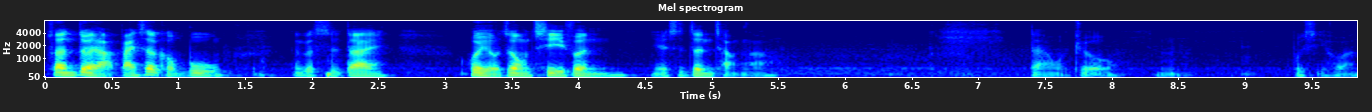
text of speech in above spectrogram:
虽然对啦，白色恐怖那个时代会有这种气氛也是正常啦，但我就嗯不喜欢。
